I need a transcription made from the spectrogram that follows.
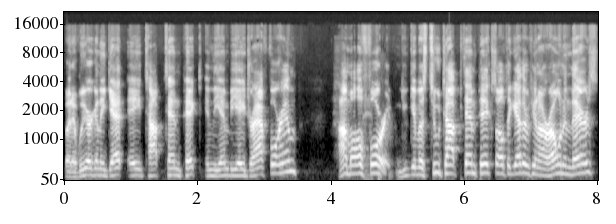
but if we are going to get a top 10 pick in the NBA draft for him, I'm all for it. You give us two top 10 picks altogether between our own and theirs.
